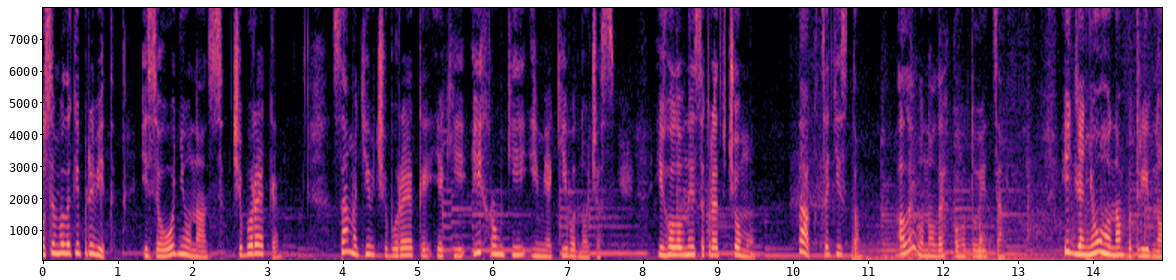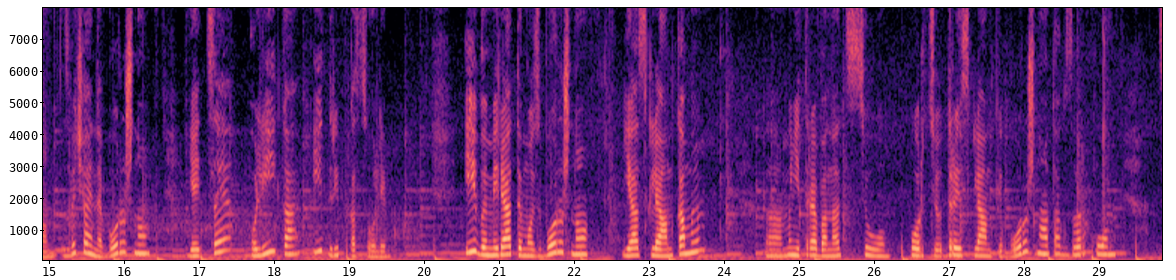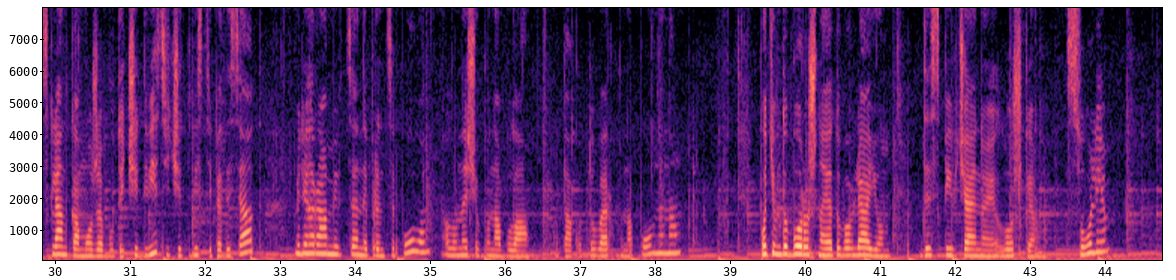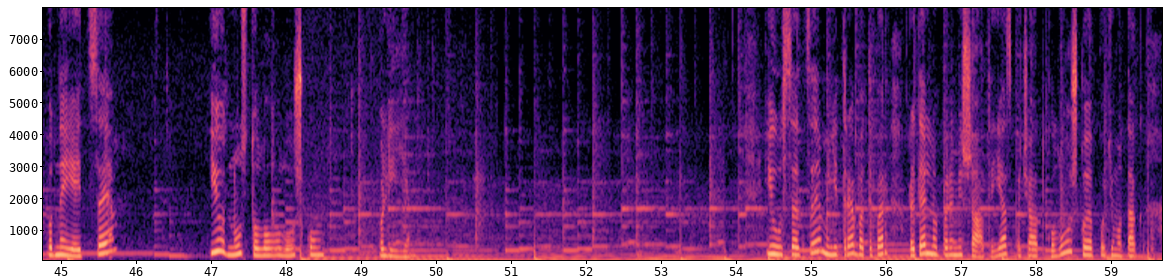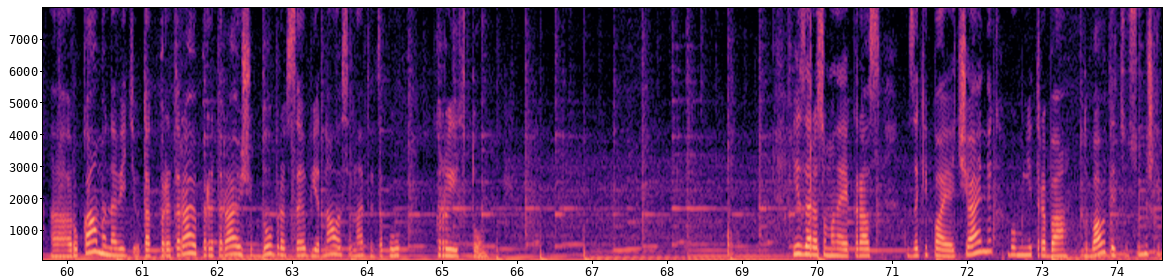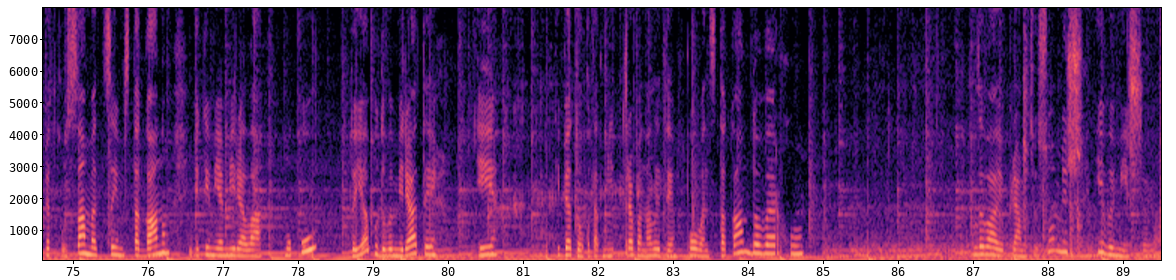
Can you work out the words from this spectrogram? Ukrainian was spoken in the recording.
Усім великий привіт! І сьогодні у нас чебуреки. Саме ті чебуреки, які і хрумкі, і м'які водночас. І головний секрет в чому? Так, це тісто, але воно легко готується. І для нього нам потрібно звичайне борошно, яйце, олійка і дрібка солі. І вимірятимось борошно я склянками. Е, Мені треба на цю порцію 3 склянки борошна, отак зверху. Склянка може бути чи 200, чи 250 мг. Це не принципово. Головне, щоб вона була отак от доверху наповнена. Потім до борошна я додаю десь пів чайної ложки солі, одне яйце і одну столову ложку олії. І усе це мені треба тепер ретельно перемішати. Я спочатку ложкою, а потім отак руками навіть отак перетираю, перетираю, щоб добре все об'єдналося, знаєте, таку крихту. І зараз у мене якраз закипає чайник, бо мені треба додати цю суміш кип'ятку. Саме цим стаканом, яким я міряла муку, то я буду виміряти і кип'яток. Отак мені треба налити повен стакан доверху. Вливаю прямо цю суміш і вимішую.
